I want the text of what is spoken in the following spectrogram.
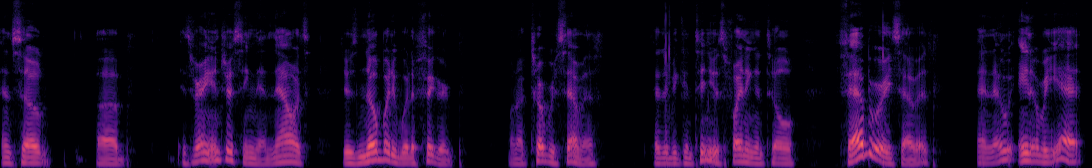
And so uh, it's very interesting that now it's there's nobody would have figured on October 7th that there'd be continuous fighting until February 7th, and it ain't over yet.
